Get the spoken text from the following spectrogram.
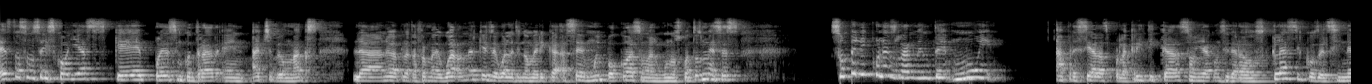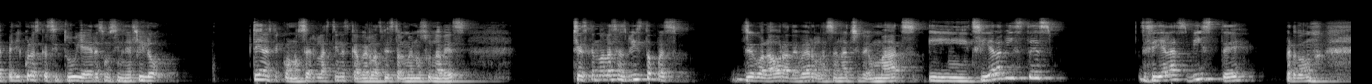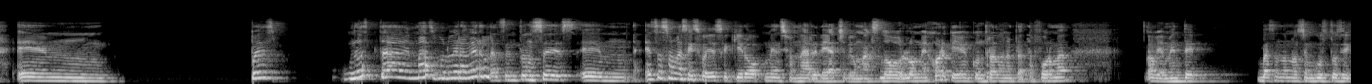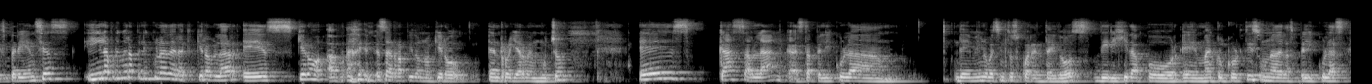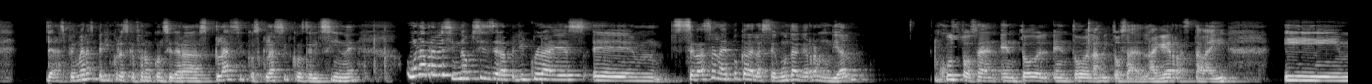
Estas son seis joyas que puedes encontrar en HBO Max, la nueva plataforma de Warner que llegó a Latinoamérica hace muy poco, hace algunos cuantos meses. Son películas realmente muy apreciadas por la crítica, son ya considerados clásicos del cine, películas que si tú ya eres un cinéfilo, tienes que conocerlas, tienes que haberlas visto al menos una vez. Si es que no las has visto, pues llegó la hora de verlas en HBO Max. Y si ya la vistes, si ya las viste, perdón, eh, pues no está de más volver a verlas. Entonces, eh, estas son las seis joyas que quiero mencionar de HBO Max, lo, lo, mejor que yo he encontrado en la plataforma. Obviamente, basándonos en gustos y experiencias. Y la primera película de la que quiero hablar es. Quiero empezar rápido, no quiero enrollarme mucho. Es Casa Blanca, esta película de 1942, dirigida por eh, Michael Curtis, una de las películas de las primeras películas que fueron consideradas clásicos, clásicos del cine. Una breve sinopsis de la película es, eh, se basa en la época de la Segunda Guerra Mundial, justo, o sea, en, todo, el, en todo el ámbito, o sea, la guerra estaba ahí. Y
